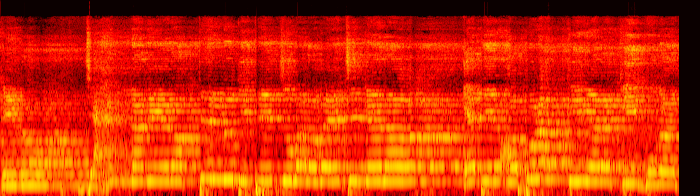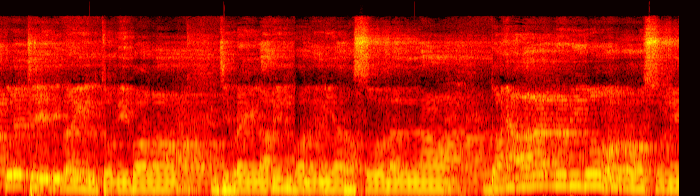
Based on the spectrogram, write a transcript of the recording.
কেন? জাহান্নামে রক্তের নদীতে চুবানো হয়েছে কেন? এদের অপরাধ কি? আর কি গুণা করেছে? জিব্রাইল, তুমি বলো। জিব্রাইল আমিন বলেন, ইয়া রাসূলুল্লাহ, দয়ার নবী গো, শুনে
